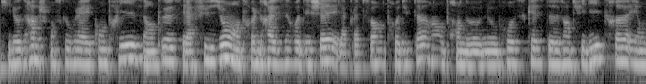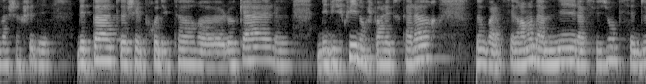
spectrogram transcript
Kilogramme, je pense que vous l'avez compris, c'est un peu c'est la fusion entre le drive zéro déchet et la plateforme producteur. Hein. On prend nos, grosses caisses de 28 litres et on va chercher des, des pâtes chez le producteur euh, local, euh, des biscuits dont je parlais tout à l'heure. Donc voilà, c'est vraiment d'amener la fusion de ces deux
